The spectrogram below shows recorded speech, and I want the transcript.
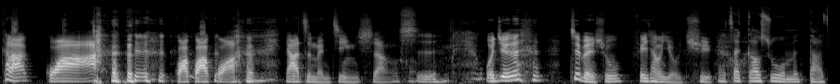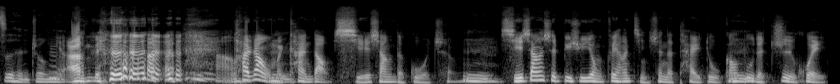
咔啦呱，呱呱呱，鸭子们敬上。是，我觉得这本书非常有趣。要再告诉我们打字很重要。啊，没。好，它让我们看到协商的过程。嗯。协商是必须用非常谨慎的态度、高度的智慧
